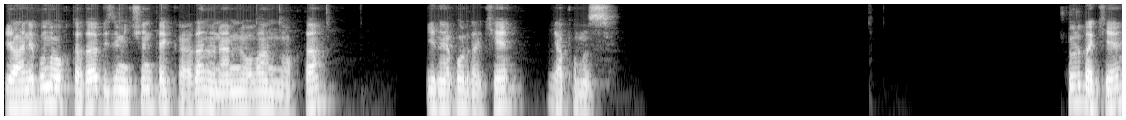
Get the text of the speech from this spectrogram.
Yani bu noktada bizim için tekrardan önemli olan nokta yine buradaki yapımız. Şuradaki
